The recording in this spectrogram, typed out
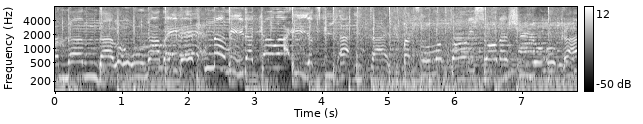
ななんだろうなベイベー涙可愛いや付き合いたい。松本に相談しようか。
